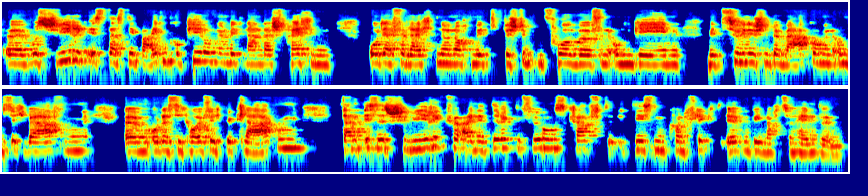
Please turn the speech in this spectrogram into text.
äh, wo es schwierig ist, dass die beiden Gruppierungen miteinander sprechen oder vielleicht nur noch mit bestimmten Vorwürfen umgehen, mit zynischen Bemerkungen um sich werfen ähm, oder sich häufig beklagen, dann ist es schwierig für eine direkte Führungskraft, diesen Konflikt irgendwie noch zu handeln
